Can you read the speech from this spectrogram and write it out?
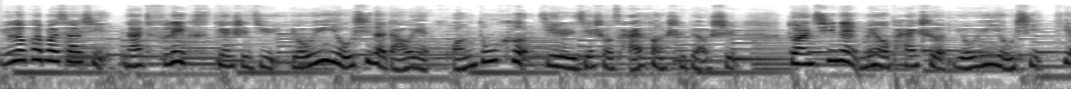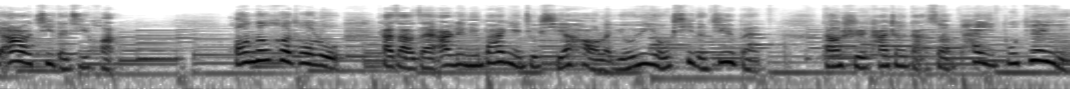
娱乐快报消息：Netflix 电视剧《鱿鱼游戏》的导演黄东赫近日接受采访时表示，短期内没有拍摄《鱿鱼游戏》第二季的计划。黄东赫透露，他早在2008年就写好了《鱿鱼游戏》的剧本，当时他正打算拍一部电影，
